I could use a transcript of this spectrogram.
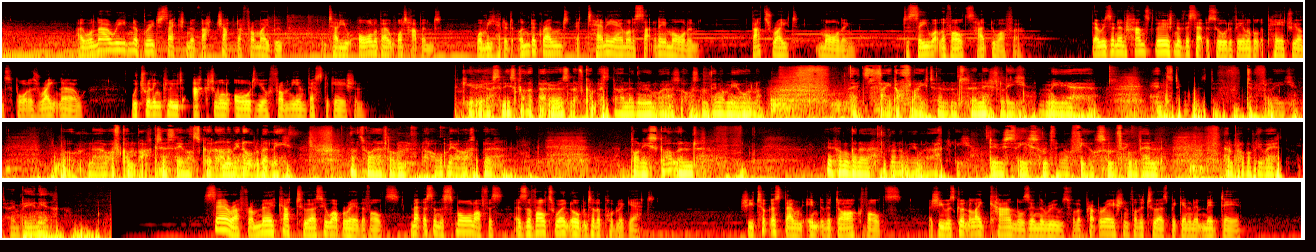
I will now read an abridged section of that chapter from my book and tell you all about what happened when we headed underground at 10am on a Saturday morning. That's right, morning, to see what the vaults had to offer. There is an enhanced version of this episode available to Patreon supporters right now, which will include actual audio from the investigation. Curiosity's got a better, it? I've come to stand in the room where I saw something on my own. It's fight or flight, and initially, my uh, instinct was to, f- to flee. But now I've come back to see what's going on. I mean, ultimately, that's why I'll hold my arse up to Bonnie Scotland. If I'm going to run away when I actually do see something or feel something, then I'm probably wasting my time being here. Sarah from Mercat Tours, who operate the vaults, met us in the small office as the vaults weren't open to the public yet. She took us down into the dark vaults as she was going to light candles in the rooms for the preparation for the tours beginning at midday.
